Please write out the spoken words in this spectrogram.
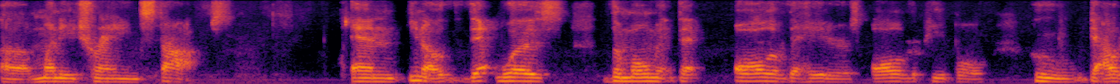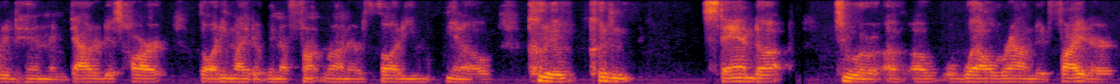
uh, money train stops. And you know that was the moment that all of the haters, all of the people who doubted him and doubted his heart, thought he might have been a front runner, thought he, you know, could have couldn't stand up to a, a, a well-rounded fighter.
